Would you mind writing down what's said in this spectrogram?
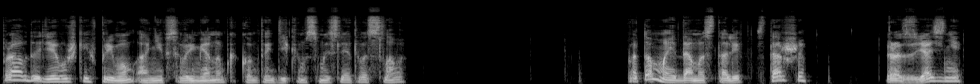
правда, девушки в прямом, а не в современном каком-то диком смысле этого слова. Потом мои дамы стали старше, развязнее,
